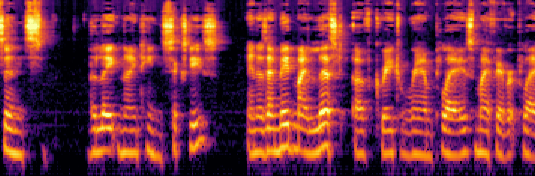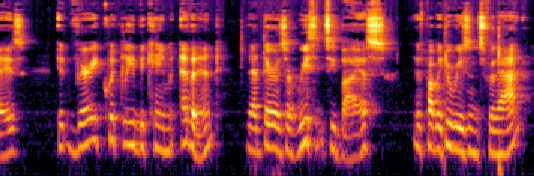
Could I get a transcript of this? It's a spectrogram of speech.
since the late 1960s, and as I made my list of great Ram plays, my favorite plays, it very quickly became evident that there is a recency bias. There's probably two reasons for that.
